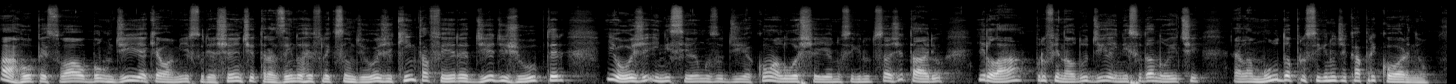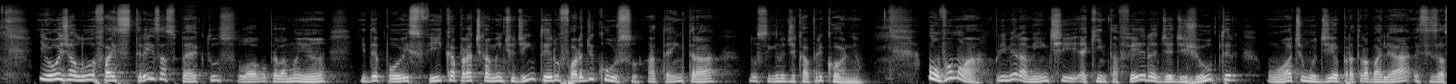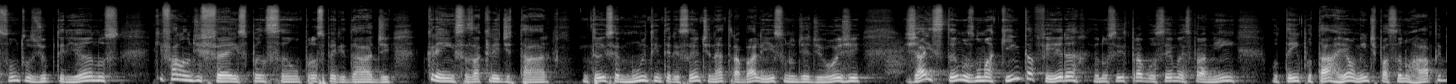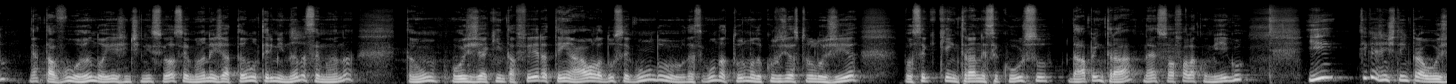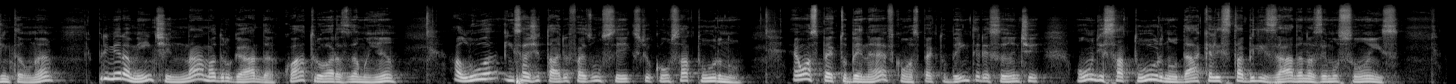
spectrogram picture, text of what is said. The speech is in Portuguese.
Arro pessoal, bom dia, que é o Amir Suryashanti trazendo a reflexão de hoje, quinta-feira, dia de Júpiter, e hoje iniciamos o dia com a lua cheia no signo do Sagitário, e lá para o final do dia, início da noite, ela muda para o signo de Capricórnio. E hoje a lua faz três aspectos logo pela manhã e depois fica praticamente o dia inteiro fora de curso, até entrar no signo de Capricórnio. Bom, vamos lá. Primeiramente, é quinta-feira, dia de Júpiter, um ótimo dia para trabalhar esses assuntos jupiterianos que falam de fé, expansão, prosperidade, crenças, acreditar. Então isso é muito interessante, né? Trabalhe isso no dia de hoje. Já estamos numa quinta-feira. Eu não sei para você, mas para mim o tempo está realmente passando rápido, né? Tá voando aí. A gente iniciou a semana e já estamos terminando a semana. Então, hoje é quinta-feira, tem a aula do segundo, da segunda turma do curso de astrologia. Você que quer entrar nesse curso, dá para entrar, né? Só falar comigo. E o que a gente tem para hoje então, né? Primeiramente, na madrugada, 4 horas da manhã, a Lua em Sagitário faz um sexto com Saturno. É um aspecto benéfico, um aspecto bem interessante, onde Saturno dá aquela estabilizada nas emoções.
